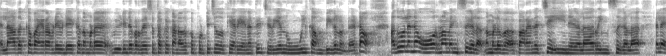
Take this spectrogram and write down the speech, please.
അല്ലാതൊക്കെ വയർ അവിടെ ഇവിടെയൊക്കെ നമ്മുടെ വീടിന്റെ പ്രദേശത്തൊക്കെ കാണാം. അതൊക്കെ പൊട്ടിച്ച് നോക്കിയാൽ അറിയാം. അതിനകത്ത് ചെറിയ നൂൽ കമ്പികളുണ്ട് കേട്ടോ. അതുപോലെ തന്നെ ഓർണമെന്റ്സുകൾ നമ്മൾ പറയുന്ന ചെയിനുകൾ റിങ്സുകൾ അല്ലേ?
